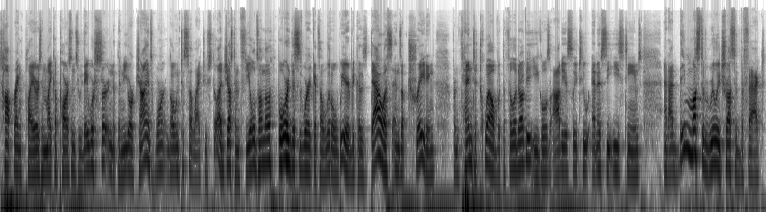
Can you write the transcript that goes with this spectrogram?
top ranked players in Micah Parsons, who they were certain that the New York Giants weren't going to select, who still had Justin Fields on the board. This is where it gets a little weird because Dallas ends up trading from 10 to 12 with the Philadelphia Eagles, obviously two NFC East teams, and they must have really trusted the fact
